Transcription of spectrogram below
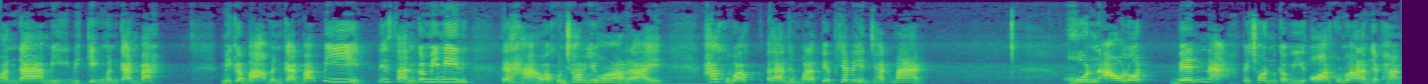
ฮอนด้ามีมีเก่งเหมือนกันปะ มีกระบะเหมือนกันปะมีนิสสันก็มีมีแต่หาว่าคุณชอบยี่ห้ออะไร ถ้าคุณว่าอาจารย์ถึงมาเปรียบเทียบไปเห็นชัดมาก คุณเอารถเบนซ์น่ะ ไปชนกับวีออสคุณว่าอะไรมันจะพัง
